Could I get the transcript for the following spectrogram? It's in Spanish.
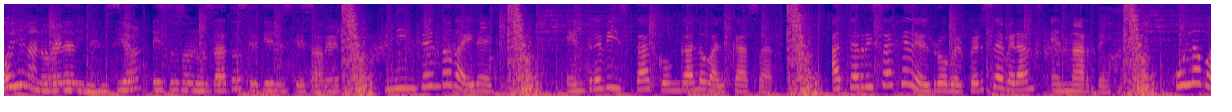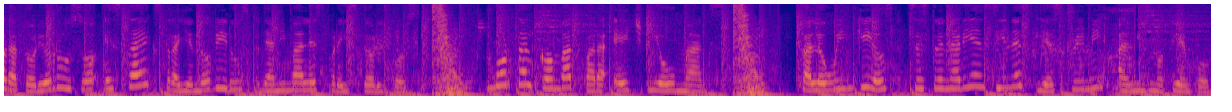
Hoy en la novena dimensión, estos son los datos que tienes que saber. Nintendo Direct. Entrevista con Galo Balcázar. Aterrizaje del rover Perseverance en Marte. Un laboratorio ruso está extrayendo virus de animales prehistóricos. Mortal Kombat para HBO Max. Halloween Kills se estrenaría en cines y streaming al mismo tiempo.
